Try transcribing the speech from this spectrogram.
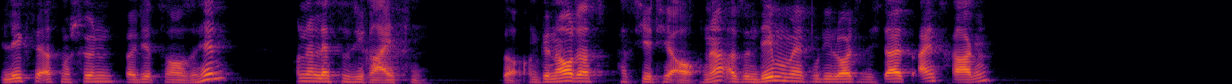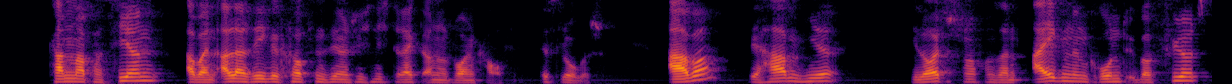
Die legst du erstmal schön bei dir zu Hause hin und dann lässt du sie reifen. So, und genau das passiert hier auch. Ne? Also in dem Moment, wo die Leute sich da jetzt eintragen, kann mal passieren, aber in aller Regel klopfen sie natürlich nicht direkt an und wollen kaufen. Ist logisch. Aber wir haben hier die Leute schon auf unseren eigenen Grund überführt,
